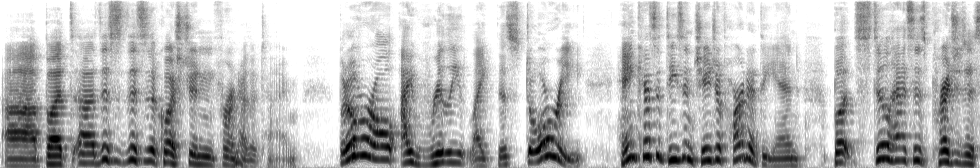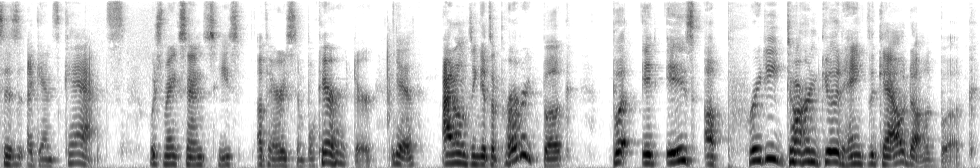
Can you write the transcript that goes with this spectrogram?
Uh, but uh, this is this is a question for another time. But overall, I really like this story. Hank has a decent change of heart at the end, but still has his prejudices against cats, which makes sense. He's a very simple character. Yeah. I don't think it's a perfect book, but it is a pretty darn good Hank the Cowdog book.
